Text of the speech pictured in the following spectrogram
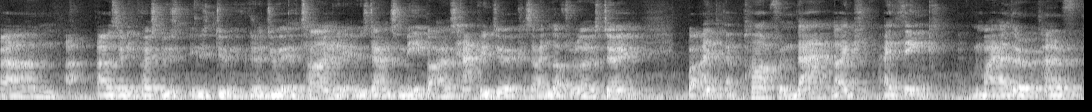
um, I, I was the only person who was, who was doing, going to do it at the time, and it was down to me. But I was happy to do it because I loved what I was doing. But I, apart from that, like I think my other kind of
